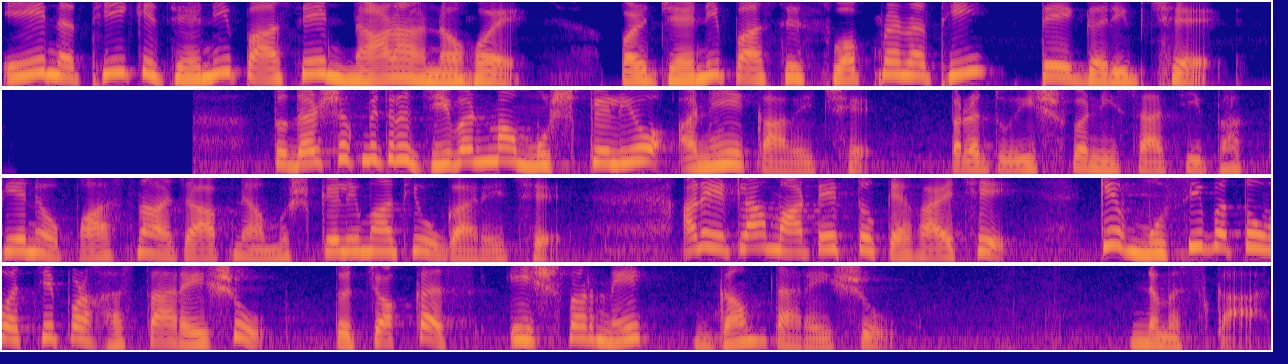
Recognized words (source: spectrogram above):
એ નથી કે જેની પાસે નાણાં ન હોય, પણ જેની પાસે સ્વપ્ન નથી, તે ગરીબ છે. તો દર્શક મિત્રો, જીવનમાં મુશ્કેલીઓ અનેક આવે છે, પરંતુ ઈશ્વરની સાચી ભક્તિ અને ઉપાસના જ આપને આ મુશ્કેલીમાંથી ઉગારે છે. અને એટલા માટે જ તો કહેવાય છે કે મુસીબતો વચ્ચે પણ હસતા રહીશું, તો ચોક્કસ ઈશ્વરને ગમતા રહીશું. નમસ્કાર.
